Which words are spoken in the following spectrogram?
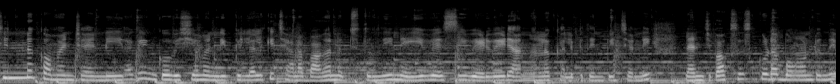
చిన్న కామెంట్ చేయండి. అలాగే ఇంకో విషయం అండి పిల్లలకి చాలా బాగా నచ్చుతుంది. నెయ్యి వేసి వేడివేడి అన్నంలో కలిపి తినిపించండి. లంచ్ బాక్సెస్ కూడా బాగుంటుంది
